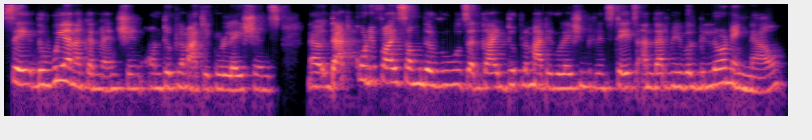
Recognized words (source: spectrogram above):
say the Vienna Convention on Diplomatic Relations. Now, that codifies some of the rules that guide diplomatic relations between states and that we will be learning now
